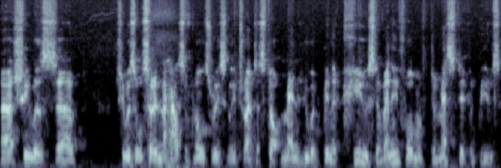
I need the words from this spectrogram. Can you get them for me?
Uh, she was. Uh, she was also in the House of Lords recently trying to stop men who had been accused of any form of domestic abuse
